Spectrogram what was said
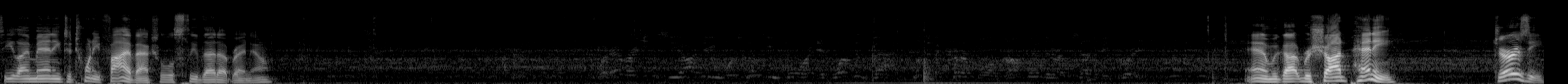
That's Eli Manning to 25, actually. We'll sleeve that up right now. And we got Rashad Penny. Jersey.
